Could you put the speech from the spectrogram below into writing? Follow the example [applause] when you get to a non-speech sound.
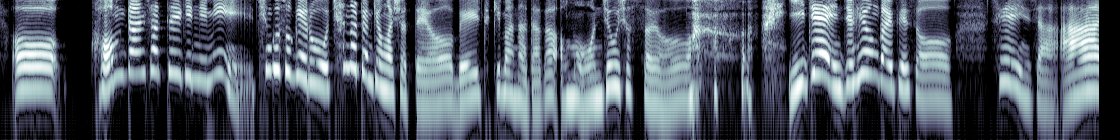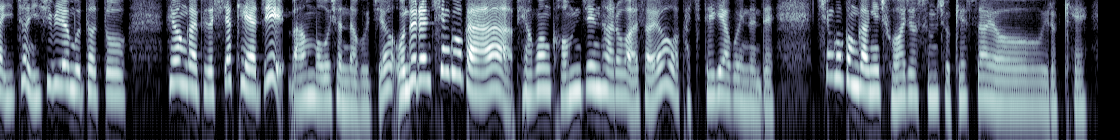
어, 검단 사태기 님이 친구 소개로 채널 변경하셨대요. 매일 듣기만 하다가, 어머, 언제 오셨어요? [laughs] 이제, 이제 회원 가입해서 새해 인사. 아, 2021년부터 또 회원가입해서 시작해야지 마음 먹으셨나 보죠. 오늘은 친구가 병원 검진하러 와서요. 같이 대기하고 있는데, 친구 건강이 좋아졌으면 좋겠어요. 이렇게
